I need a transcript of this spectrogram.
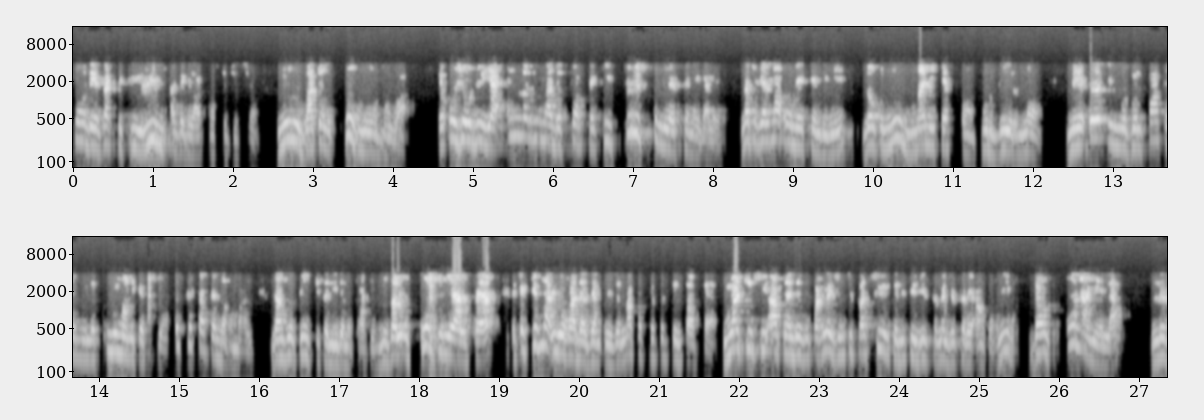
sont des actes qui riment avec la Constitution. Nous nous battons pour nos droits. Et aujourd'hui, il y a énormément de forces qui frustrent les Sénégalais. Naturellement, on est indignés, donc nous manifestons pour dire non mais eux, ils ne veulent pas que nous, nous manifestions. Est-ce que ça, c'est normal dans un pays qui se dit démocratique? Nous allons continuer à le faire. Effectivement, il y aura des emprisonnements parce que c'est ce qu'ils savent faire. Moi qui suis en train de vous parler, je ne suis pas sûr que d'ici 10 semaines, je serai encore libre. Donc, on en est là. Le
